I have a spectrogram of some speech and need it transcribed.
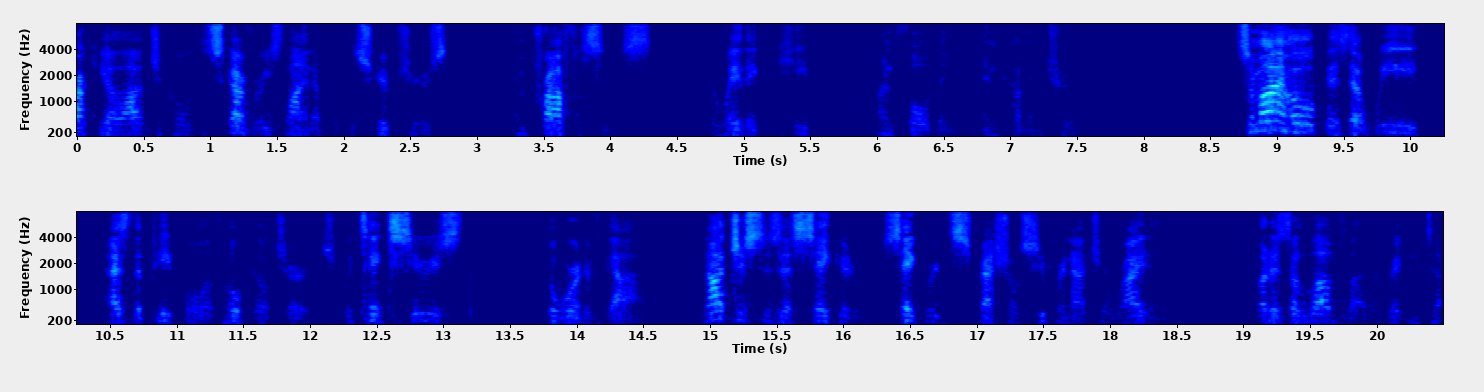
archaeological discoveries line up with the scriptures, and prophecies, the way they keep unfolding and coming true. So my hope is that we, as the people of Hope Hill Church, would take seriously the Word of God, not just as a sacred, sacred, special, supernatural writing, but as a love letter written to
